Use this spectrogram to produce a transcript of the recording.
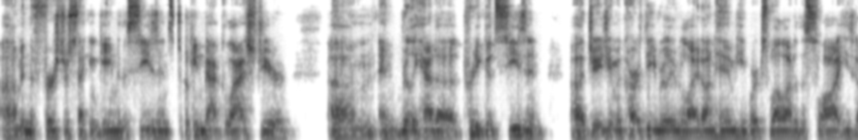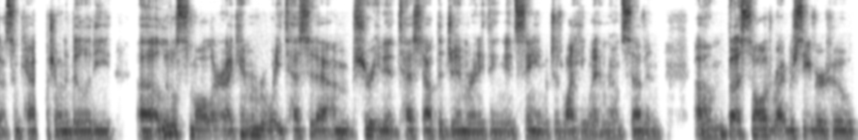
um, in the first or second game of the season. So came back last year um, and really had a pretty good season. Uh, JJ McCarthy really relied on him. He works well out of the slot. He's got some catch on ability uh, a little smaller. I can't remember what he tested at. I'm sure he didn't test out the gym or anything insane, which is why he went in round seven. Um, but a solid wide receiver who,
